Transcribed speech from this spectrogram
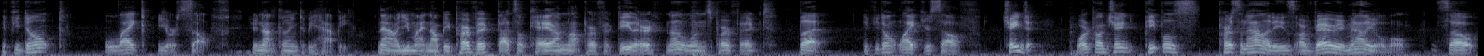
If you don't like yourself, you're not going to be happy. Now, you might not be perfect. That's okay. I'm not perfect either. No one's perfect. But if you don't like yourself, change it. Work on change. People's personalities are very malleable. So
